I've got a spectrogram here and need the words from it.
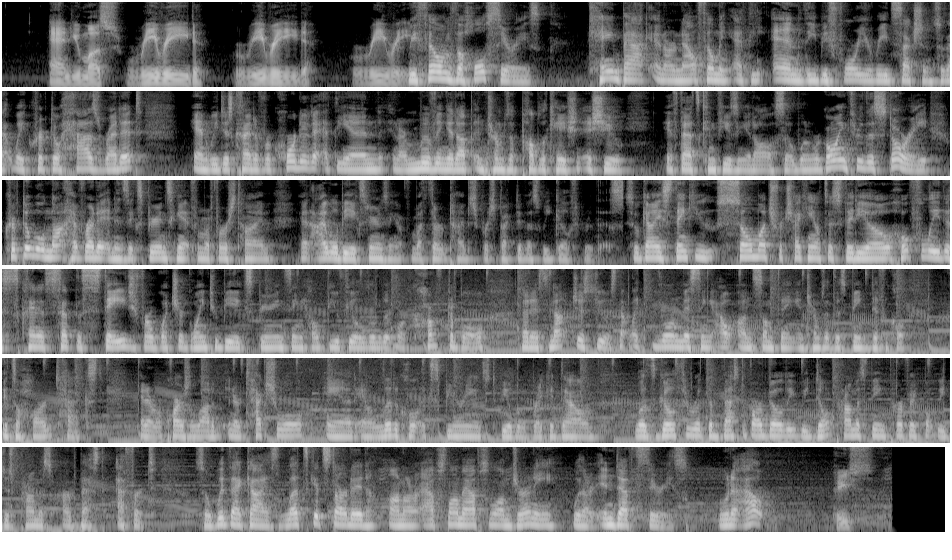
and you must reread, reread, reread. We filmed the whole series, came back, and are now filming at the end the before you read section. So that way, Crypto has read it, and we just kind of recorded it at the end and are moving it up in terms of publication issue if that's confusing at all. So when we're going through this story, Crypto will not have read it and is experiencing it from a first time, and I will be experiencing it from a third time's perspective as we go through this. So guys, thank you so much for checking out this video. Hopefully this kind of set the stage for what you're going to be experiencing, help you feel a little bit more comfortable that it's not just you. It's not like you're missing out on something in terms of this being difficult. It's a hard text and it requires a lot of intertextual and analytical experience to be able to break it down Let's go through it the best of our ability. We don't promise being perfect, but we just promise our best effort. So, with that, guys, let's get started on our Absalom Absalom journey with our in depth series. Una out. Peace.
